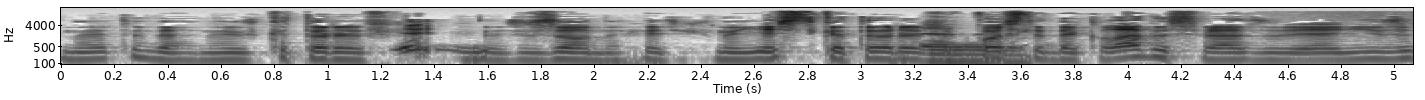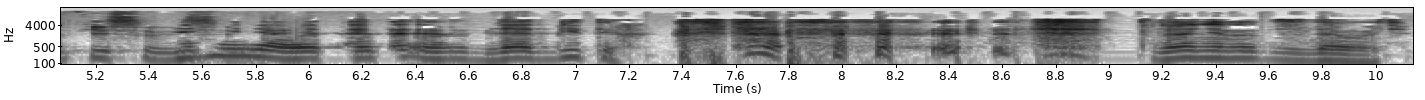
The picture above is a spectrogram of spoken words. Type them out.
ну это да, ну которые в, Я- в зонах этих. Но есть, которые Да, же да, после доклада сразу, и они записываются. Не-не-не, это, это- это для отбитых. Туда не надо сдавать.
